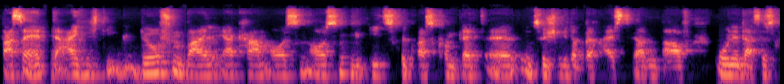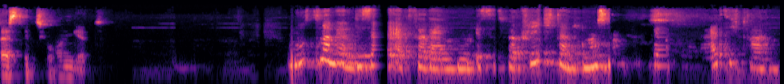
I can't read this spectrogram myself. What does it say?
was er hätte eigentlich dürfen, weil er kam aus dem Außengebiet zurück, was komplett äh, inzwischen wieder bereist werden darf, ohne dass es Restriktionen gibt. Muss man denn diese App verwenden? Ist es verpflichtend muss man bei sich tragen?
